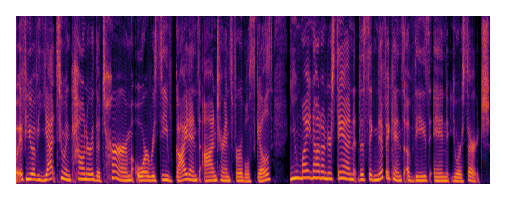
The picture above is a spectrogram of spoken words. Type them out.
if you have yet to encounter the term or receive guidance on transferable skills, you might not understand the significance of these in your search.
